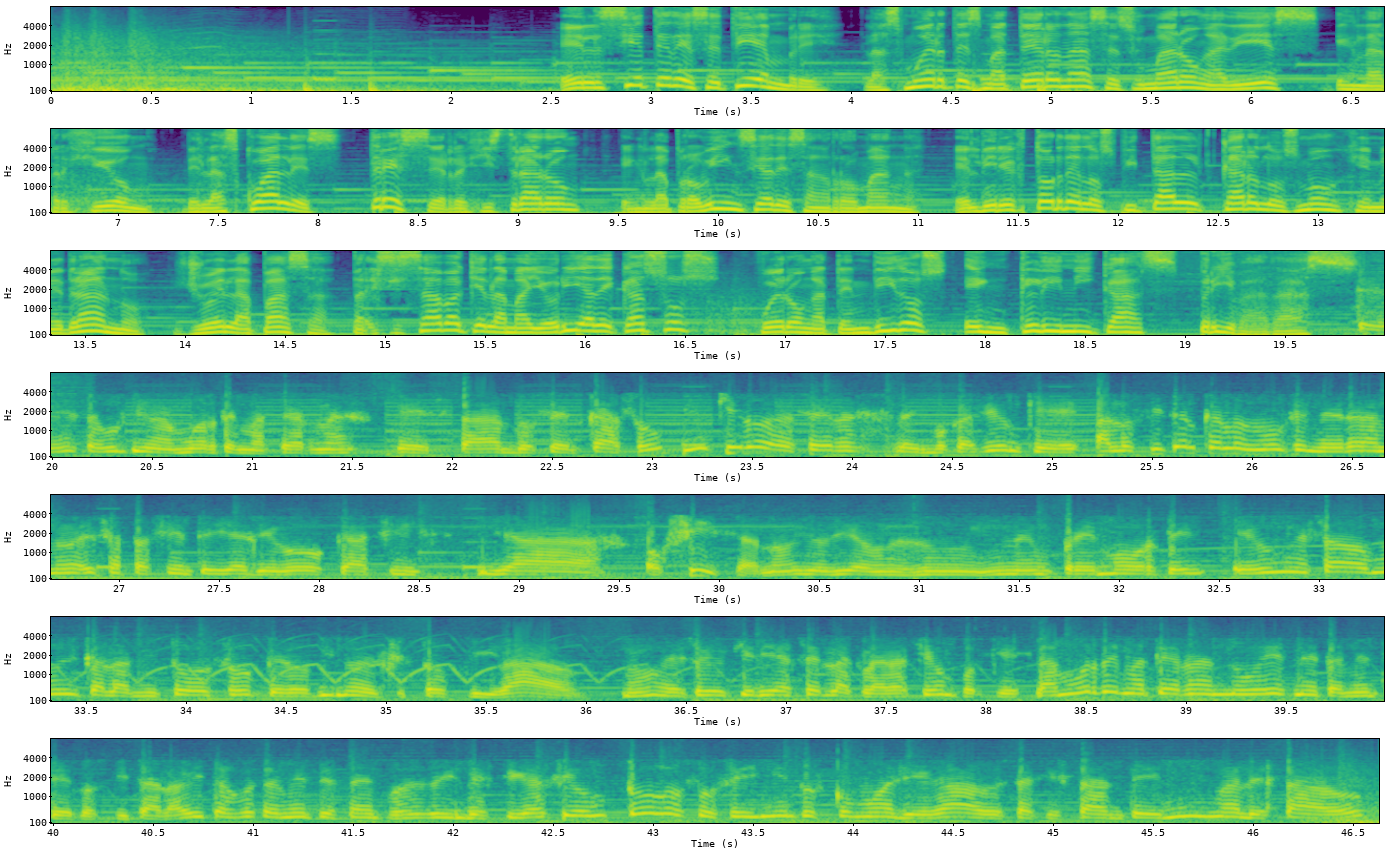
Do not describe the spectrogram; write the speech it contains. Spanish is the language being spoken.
El 7 de septiembre, las muertes maternas se sumaron a 10 en la región, de las cuales 3 se registraron en la provincia de San Román. El director del hospital Carlos Monge Medrano, Joel Apaza, precisaba que la mayoría de casos fueron atendidos en clínicas privadas. En esta última muerte materna que está dándose el caso, yo quiero hacer la invocación que al hospital Carlos Monge Medrano, esa paciente ya llegó casi ya oxida, ¿no? Yo diría un, un premorte en un estado muy calamitoso, pero vino del sector privado, ¿no? Eso yo quería hacer la aclaración porque la muerte materna no es netamente del hospital. Ahorita justamente está en proceso de investigación todos los procedimientos, cómo ha llegado esta gestante en muy mal estado.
